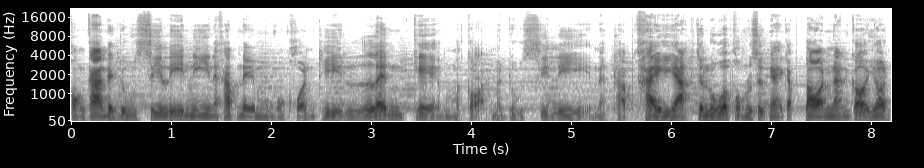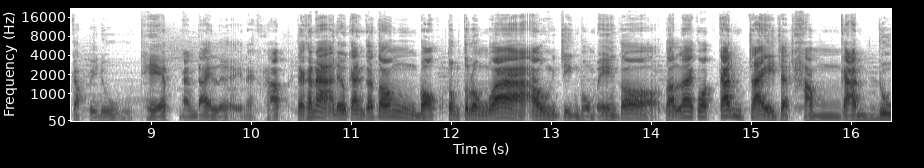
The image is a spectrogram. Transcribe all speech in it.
ของการได้ดูซีรีส์นี้นะครับ ในมุมของคนที่เล่นเกมมาก่อนมาดูซีรีส์นะครับ ใครอยากจะรู้ว่าผมรู้สึกไงกับตอนนั้นก็ย้อนกลับไปดูเทปนั้นได้เลยนะครับ แต่ขณะเดียวกันก็ต้องบอกตรงๆว่าเอาจริงๆผมเองก็ตอนแรกก็กั้นใจจะททำการดู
